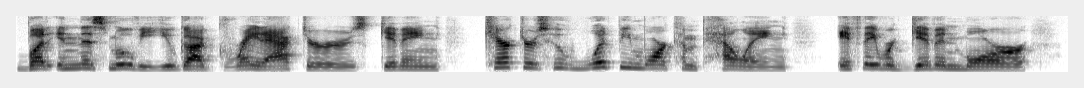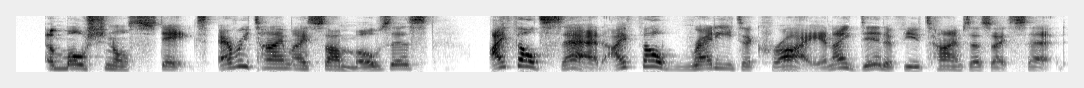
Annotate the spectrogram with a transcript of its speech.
But in this movie, you got great actors giving characters who would be more compelling if they were given more emotional stakes. Every time I saw Moses, I felt sad. I felt ready to cry, and I did a few times, as I said.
